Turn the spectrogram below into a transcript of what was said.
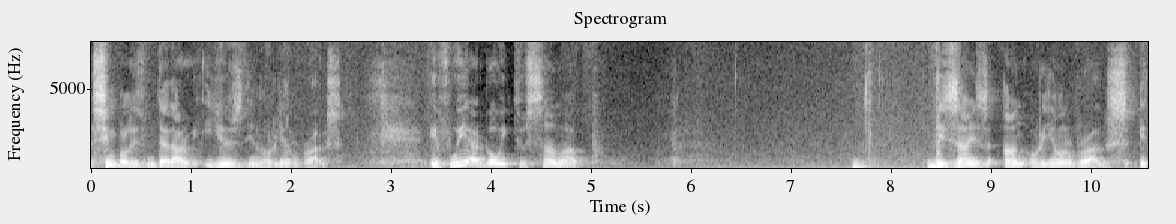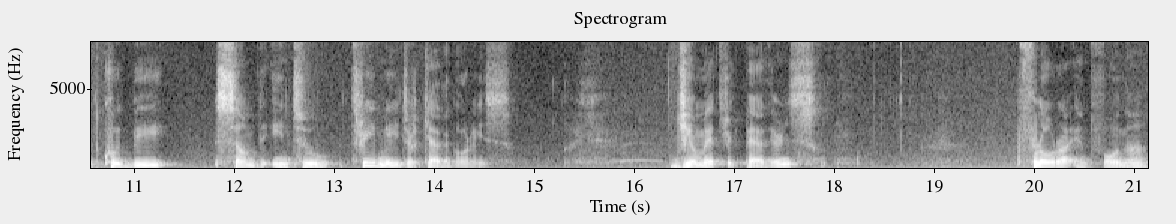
symbolism that are used in Oriental rugs. If we are going to sum up designs on Oriental rugs, it could be summed into three major categories. Geometric patterns, flora and fauna,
